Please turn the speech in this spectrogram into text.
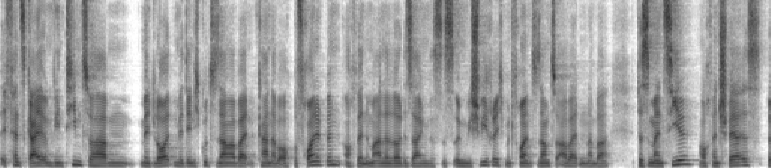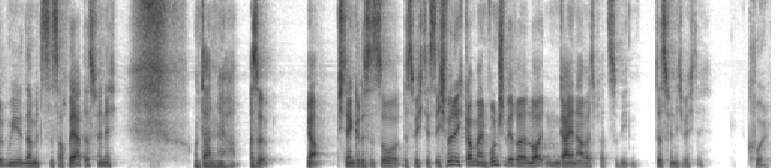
Ich fände es geil, irgendwie ein Team zu haben mit Leuten, mit denen ich gut zusammenarbeiten kann, aber auch befreundet bin. Auch wenn immer alle Leute sagen, das ist irgendwie schwierig, mit Freunden zusammenzuarbeiten. Aber das ist mein Ziel, auch wenn es schwer ist, irgendwie, damit es das auch wert ist, finde ich. Und dann, ja, also, ja, ich denke, das ist so das Wichtigste. Ich würde, ich glaube, mein Wunsch wäre, Leuten einen geilen Arbeitsplatz zu bieten. Das finde ich wichtig. Cool.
